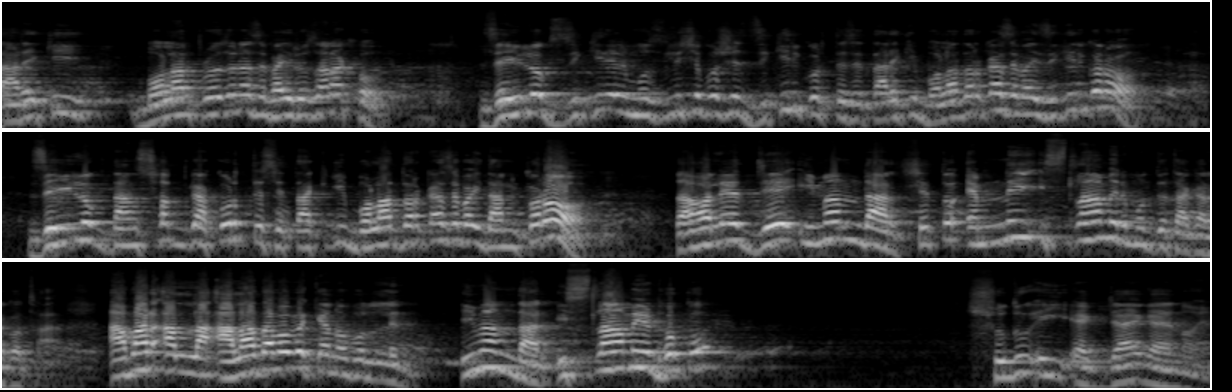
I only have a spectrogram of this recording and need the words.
তারে কি বলার প্রয়োজন আছে? ভাই, রোজা রাখো। যেই লোক জিকিরের মজলিসে বসে জিকির করতেছে, তারে কি বলা দরকার আছে? ভাই, জিকির করো। যেই লোক দান সদ্গা করতেছে, তাকে কি বলার দরকার আছে? ভাই, দান করো। তাহলে যে ইমানদার, সে তো এমনি ইসলামের মধ্যে থাকার কথা। আবার আল্লাহ আলাদাভাবে কেন বললেন? ইমানদার, ইসলামে ঢোকো। শুধু এই এক জায়গায় নয়,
